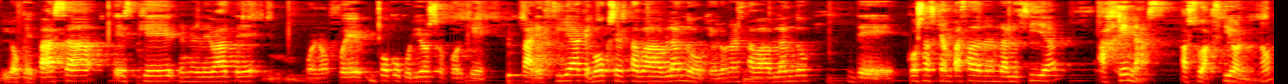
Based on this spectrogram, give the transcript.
Lo que pasa es que en el debate, bueno, fue un poco curioso porque parecía que Vox estaba hablando o que Olona estaba hablando de cosas que han pasado en Andalucía ajenas a su acción, ¿no?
